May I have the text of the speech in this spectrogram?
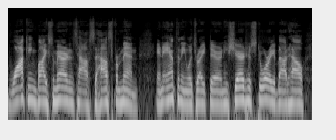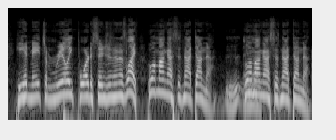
walking by Samaritan's house, the house for men, and Anthony was right there, and he shared his story about how he had made some really poor decisions in his life. Who among us has not done that? Who among us has not done that?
